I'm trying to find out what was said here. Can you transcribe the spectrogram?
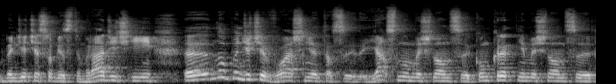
będziecie sobie z tym radzić i e, no, będziecie właśnie tacy jasno myślący, konkretnie myślący,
